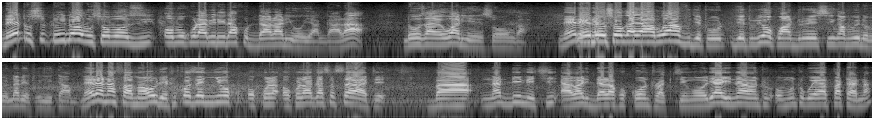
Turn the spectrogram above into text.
Naye tulina obusobozi obukulabirira ku ddaala ly'oyagala ndowooza wewali ensonga eno nsonga ya bwavu gye tu- gye tuli okwadressinga mu bino byonna bye tuyitamu. Naye era naffe amawulire tukoze nnyo okula- okulaga society banaddiini ki abali ddala ku contract ng'oli alina abantu omuntu gwe yapatana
